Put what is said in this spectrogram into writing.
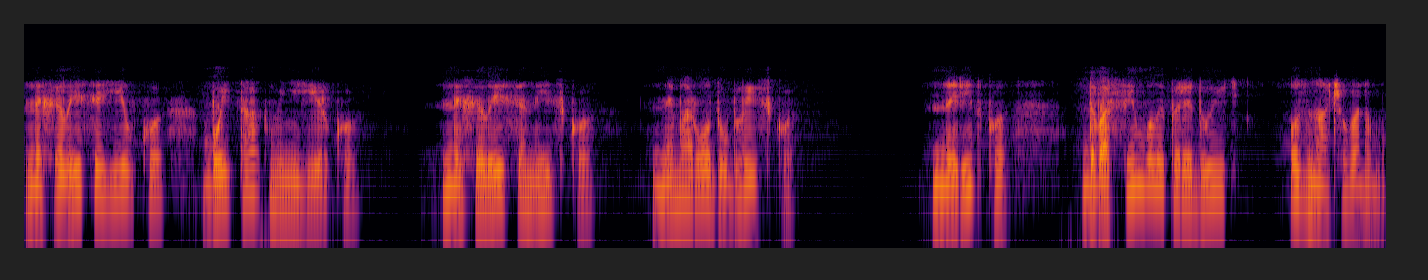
не хилися гілко, бо й так мені гірко, не хилися низько, нема роду близько. Нерідко два символи передують означуваному.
